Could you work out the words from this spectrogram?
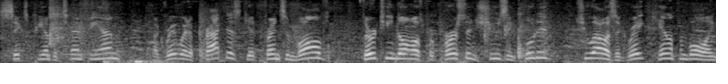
6 p.m. to 10 p.m. A great way to practice, get friends involved. $13 per person, shoes included. Two hours of great Candlepin bowling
